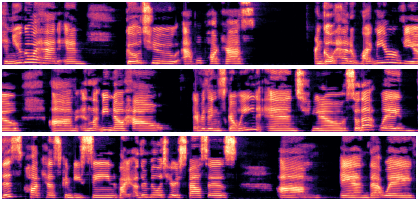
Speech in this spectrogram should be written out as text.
Can you go ahead and go to apple podcasts and go ahead and write me a review um, and let me know how everything's going. And, you know, so that way this podcast can be seen by other military spouses. Um, and that way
